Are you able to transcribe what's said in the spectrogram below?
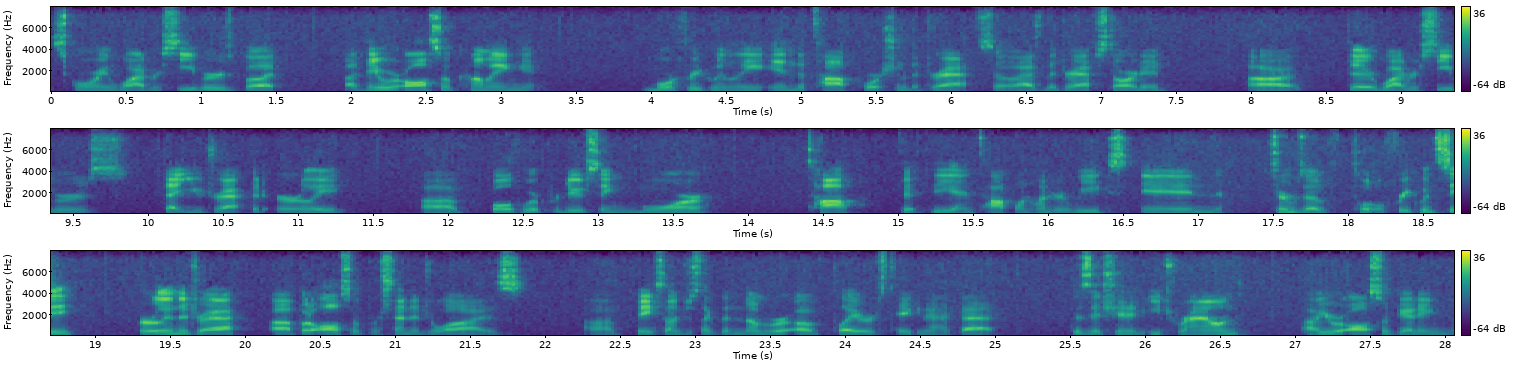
scoring wide receivers, but uh, they were also coming more frequently in the top portion of the draft. So as the draft started, uh, the wide receivers that you drafted early, uh, both were producing more top 50 and top 100 weeks in terms of total frequency early in the draft uh, but also percentage wise, uh, based on just like the number of players taken at that position in each round, uh, you're also getting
